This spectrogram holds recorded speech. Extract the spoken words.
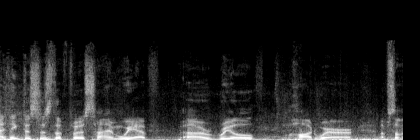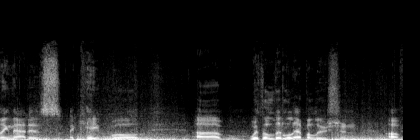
I think this is the first time we have uh, real hardware of something that is capable uh, with a little evolution of,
